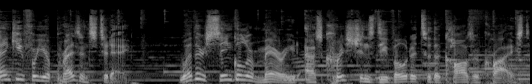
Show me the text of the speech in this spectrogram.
Thank you for your presence today. Whether single or married, as Christians devoted to the cause of Christ,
